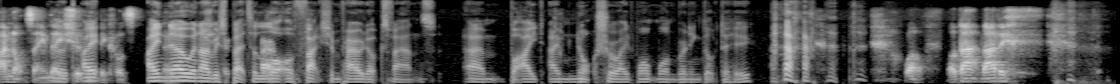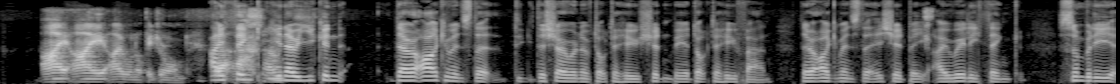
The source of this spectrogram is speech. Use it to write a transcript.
I'm not saying they Look, shouldn't I- because I know, and I respect a lot of faction paradox fans. Um, but I I'm not sure I'd want one running Doctor Who. well well that that is I I I will not be drawn. I think um, you know you can. There are arguments that the, the showrunner of Doctor Who shouldn't be a Doctor Who fan. There are arguments that it should be. I really think somebody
